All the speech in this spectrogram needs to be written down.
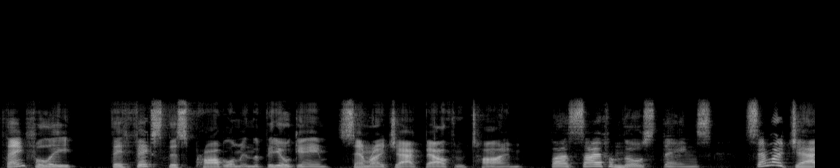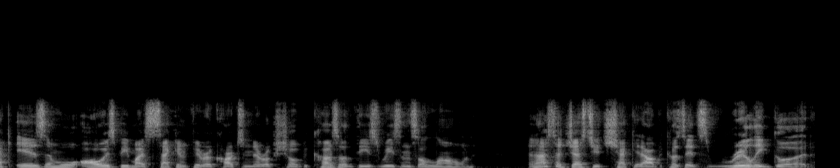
Thankfully, they fixed this problem in the video game Samurai Jack Battle Through Time. But aside from those things, Samurai Jack is and will always be my second favorite Cartoon Network show because of these reasons alone. And I suggest you check it out because it's really good.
